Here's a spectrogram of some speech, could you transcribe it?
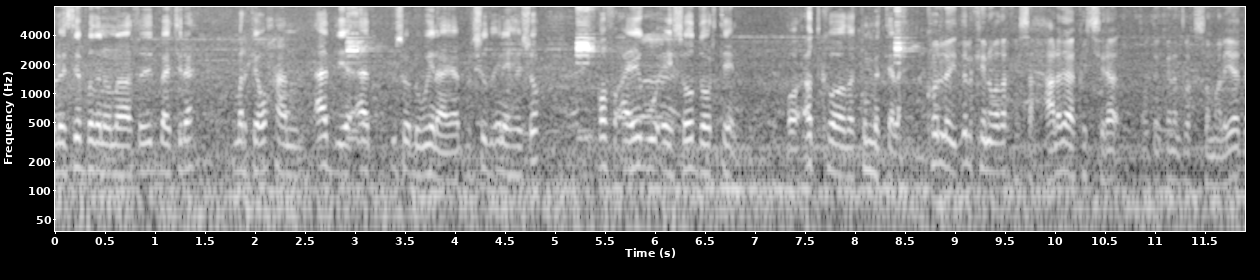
على سبب ذن ونافذة بكتيرة مركه وح عن أد يا أد بسوي دوينا يا برشدة إني هشو قف أيجو يسوي دورتين وعدك هذا كم تلا كل يدل كين وضعك صح على ذا كتيرة وتمكن تلقى الصماليات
